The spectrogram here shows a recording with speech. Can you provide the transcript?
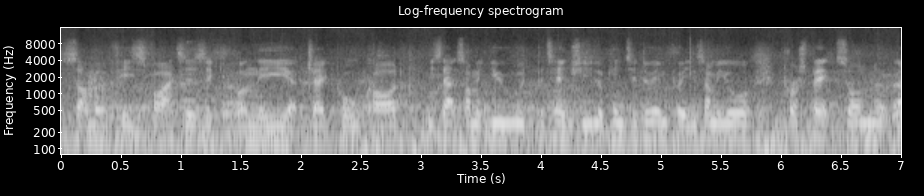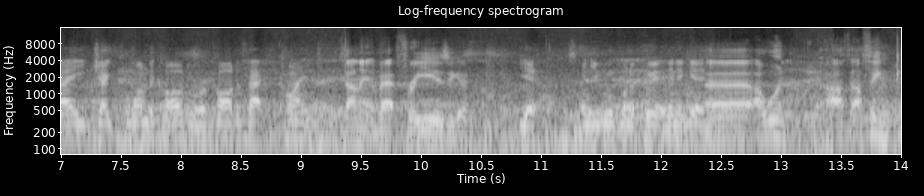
some of his fighters on the Jake Paul card. Is that something you would potentially look into doing, putting some of your prospects on a Jake Paul undercard or a card of that kind? Done it about three years ago. Yeah, and you wouldn't want to put it in again? Uh, I wouldn't. I, I think.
